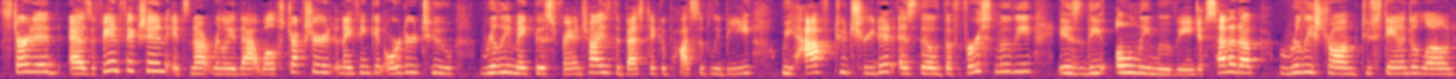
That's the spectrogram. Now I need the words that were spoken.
started as a fan fiction. It's not really that well structured, and I think in order to really make this franchise the best it could possibly be, we have to treat it as though the first movie is the only movie and just set it up really strong to stand alone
